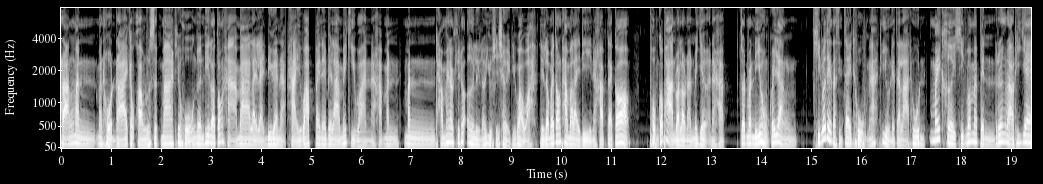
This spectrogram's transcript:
ครั้งมันมันโหดร้ายกับความรู้สึกมากที่โหเงินที่เราต้องหามาหลาย ๆ เดือนอะหายวับไปในเวลาไม่กี่วันนะครับมันมันทำให้เราคิดว่าเออหรือเราอยู่เฉย ๆ ดีกว่าวะหรือเราไม่ต้องทำอะไรดีนะครับ แต่ก็ผมก็ผ่านวันเหล่านั้นมาเยอะนะครับ จนวันนี้ผมก็ยังคิดว่าตัวเองตัดสินใจถูกนะที่อยู่ในตลาดหุ้นไม่เคยคิดว่ามันเป็นเรื่องราวที่แย่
